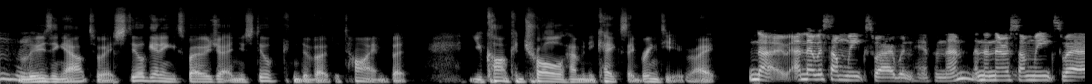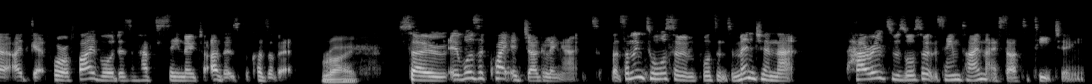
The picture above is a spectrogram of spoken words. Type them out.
Mhm. losing out to it, still getting exposure and you still can devote the time, but you can't control how many cakes they bring to you, right? No. And there were some weeks where I wouldn't hear from them. And then there are some weeks where I'd get four or five orders and have to say no to others because of it. Right. So it was a quite a juggling act. But something to also important to mention that Harrods was also at the same time that I started teaching.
